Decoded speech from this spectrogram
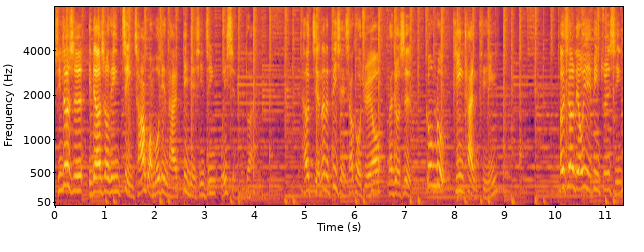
行车时一定要收听警察广播电台，避免行经危险路段。还有简单的避险小口诀哦，那就是公路听看停。而且要留意并遵循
